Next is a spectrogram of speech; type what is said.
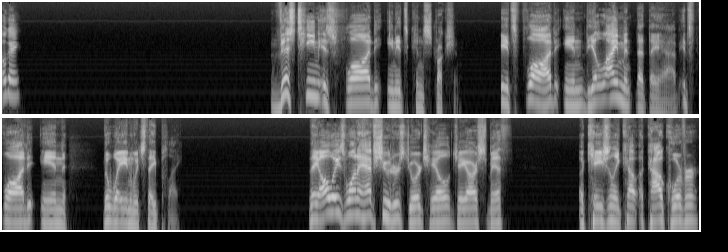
Okay. This team is flawed in its construction. It's flawed in the alignment that they have. It's flawed in the way in which they play. They always want to have shooters, George Hill, J.R. Smith, occasionally uh, Kyle Korver,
